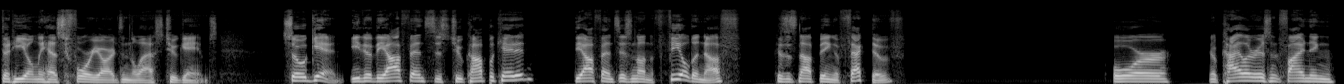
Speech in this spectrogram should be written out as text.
that he only has four yards in the last two games. So again, either the offense is too complicated, the offense isn't on the field enough because it's not being effective, or you know Kyler isn't finding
